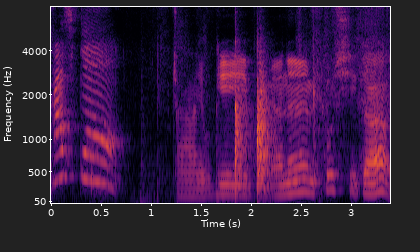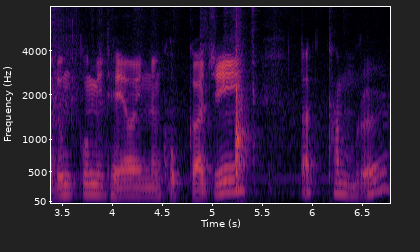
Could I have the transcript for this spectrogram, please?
맛있게. 자 여기 보면은 표시가 눈금이 되어 있는 곳까지 따뜻한 물을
